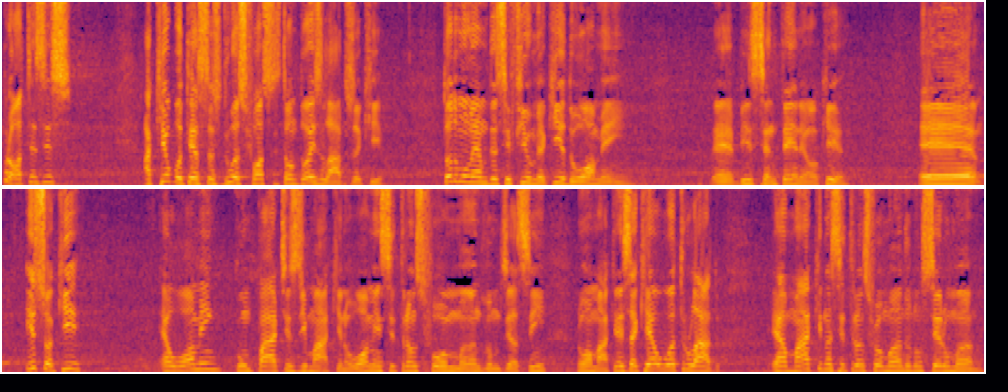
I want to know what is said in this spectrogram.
Próteses. Aqui eu botei essas duas fotos, estão dois lados aqui. Todo mundo lembra desse filme aqui, do Homem é, Bicentennial aqui? É, isso aqui é o homem com partes de máquina, o homem se transformando, vamos dizer assim, numa máquina. Esse aqui é o outro lado, é a máquina se transformando num ser humano.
